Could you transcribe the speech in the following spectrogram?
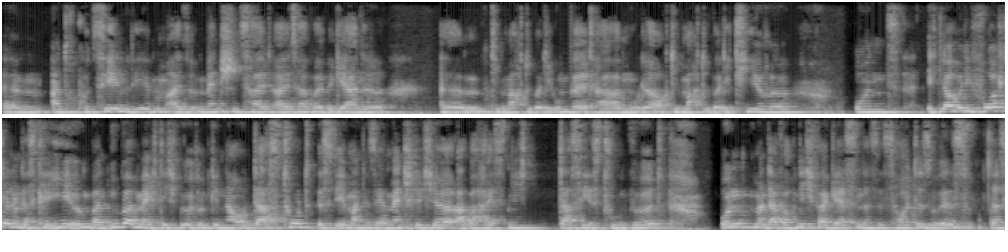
ähm, Anthropozän leben, also im Menschenzeitalter, weil wir gerne ähm, die Macht über die Umwelt haben oder auch die Macht über die Tiere. Und ich glaube, die Vorstellung, dass KI irgendwann übermächtig wird und genau das tut, ist eben eine sehr menschliche, aber heißt nicht, dass sie es tun wird. Und man darf auch nicht vergessen, dass es heute so ist, dass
